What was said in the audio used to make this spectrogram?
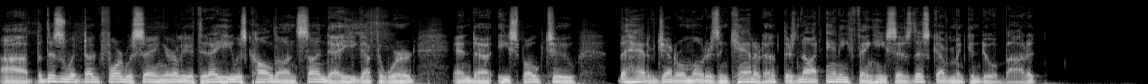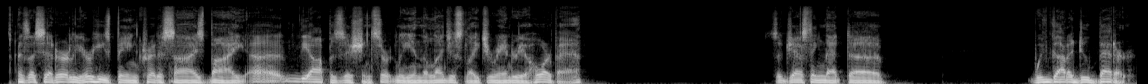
Uh, but this is what Doug Ford was saying earlier today. He was called on Sunday. He got the word and uh, he spoke to the head of General Motors in Canada. There's not anything he says this government can do about it. As I said earlier, he's being criticized by uh, the opposition, certainly in the legislature, Andrea Horwath suggesting that uh, we've got to do better.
